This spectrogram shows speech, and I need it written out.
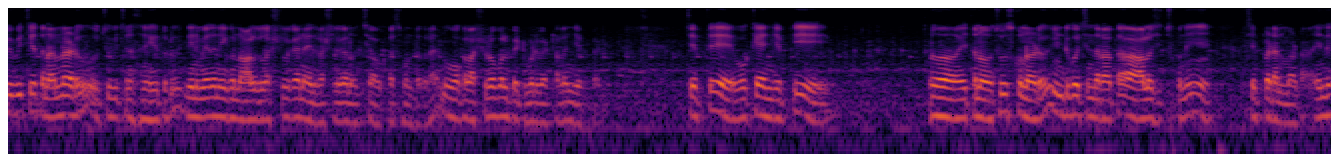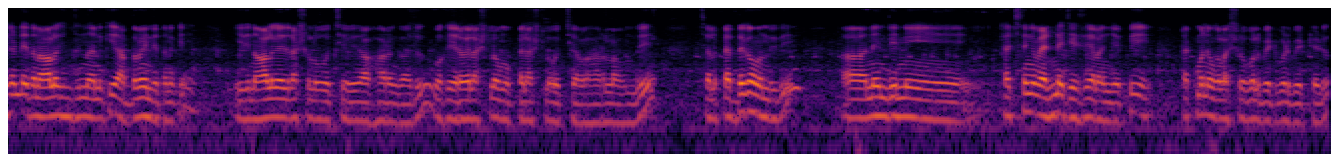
చూపించి అతను అన్నాడు చూపించిన స్నేహితుడు దీని మీద నీకు నాలుగు లక్షలు కానీ ఐదు లక్షలు కానీ వచ్చే అవకాశం ఉంటుందిరా. నువ్వు ఒక లక్ష రూపాయలు పెట్టుబడి పెట్టాలని చెప్పాడు. చెప్తే ఓకే అని చెప్పి ఇతను చూసుకున్నాడు. ఇంటికి వచ్చిన తర్వాత ఆలోచించుకుని చెప్పాడనమాట. ఎందుకంటే ఇతను ఆలోచించిన దానికి అర్థమైంది ఇతనికి. ఇది నాలుగైదు లక్షలు వచ్చే వ్యవహారం కాదు. ఒక ఇరవై లక్షలు ముప్పై లక్షలు వచ్చే వ్యవహారంలా ఉంది. చాలా పెద్దగా ఉంది ఇది. నేను దీన్ని ఖచ్చితంగా వెంటనే చేసేయాలని చెప్పి టక్మని ఒక లక్ష రూపాయలు పెట్టుబడి పెట్టాడు.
